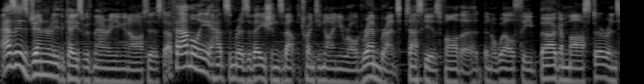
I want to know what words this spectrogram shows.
As is generally the case with marrying an artist, her family had some reservations about the 29 year old Rembrandt. Saskia's father had been a wealthy burgomaster and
